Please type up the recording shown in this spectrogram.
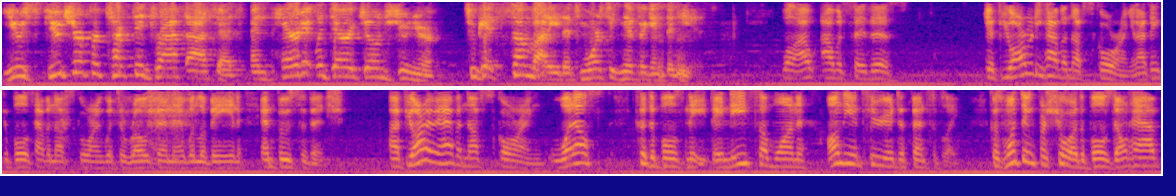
used future protected draft assets, and paired it with Derrick Jones Jr. to get somebody that's more significant than he is? Well, I, I would say this. If you already have enough scoring, and I think the Bulls have enough scoring with DeRozan and with LaVine and Vucevic, uh, if you already have enough scoring, what else could the Bulls need? They need someone on the interior defensively. Because one thing for sure, the Bulls don't have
